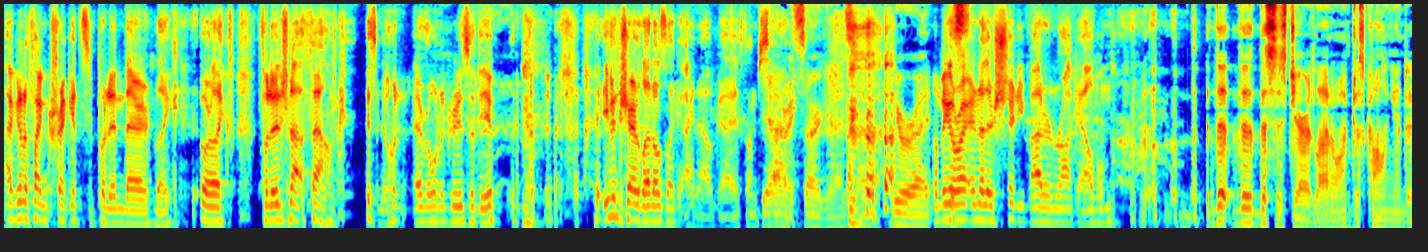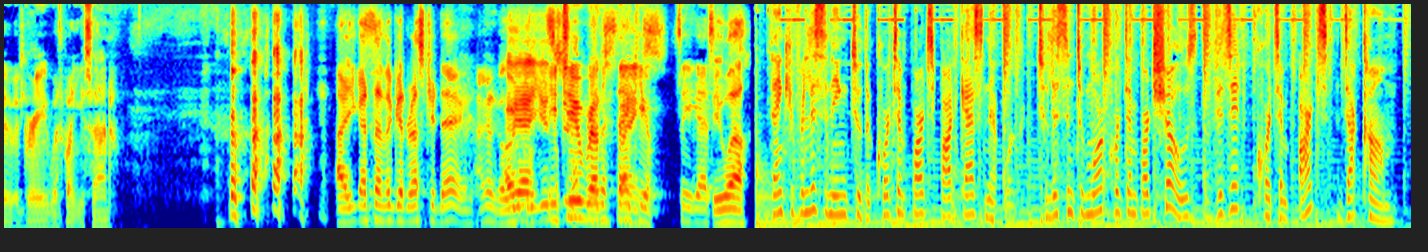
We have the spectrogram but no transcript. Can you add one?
I'm gonna find crickets to put in there, like or like footage not found because no one, everyone agrees with you. Even Jared Leto's like, I know, guys, I'm Yeah, sorry. sorry guys. I- you were right. Let me go This- write another shitty modern rock album. th- th- this is Jared Leto. I'm just calling in to agree with what you said. All right, you guys have a good rest of your day. I'm gonna go. Oh leave yeah, you, You too, too, brother. Chris. Thank you. Thanks. See you guys. be well. Thank you for listening to the Court and Parts Podcast Network. To listen to more Court and Parts shows, visit courtandarts.com.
